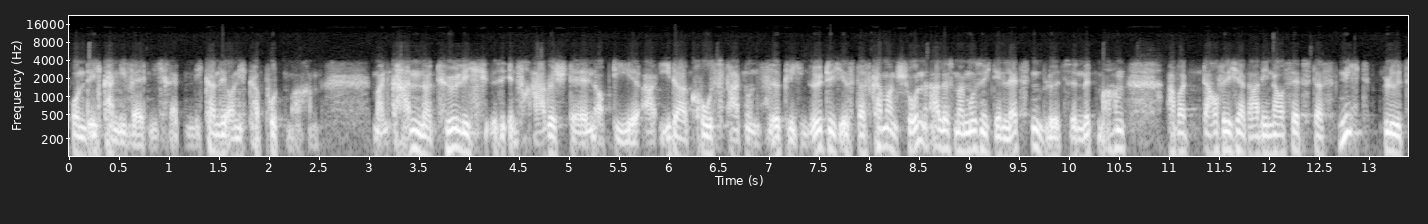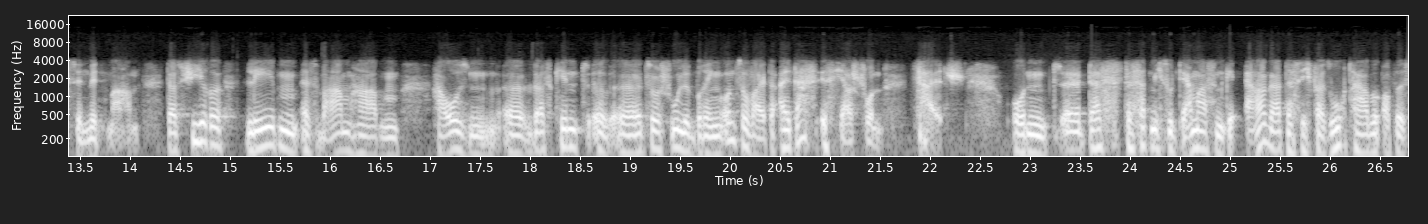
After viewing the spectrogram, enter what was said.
und ich kann die Welt nicht retten. Ich kann sie auch nicht kaputt machen. Man kann natürlich in Frage stellen, ob die AIDA-Großfahrt nun wirklich nötig ist. Das kann man schon alles. Man muss nicht den letzten Blödsinn mitmachen. Aber darauf will ich ja gerade hinaus, selbst das Nicht-Blödsinn mitmachen. Das schiere Leben, es warm haben, hausen, äh, das Kind äh, äh, zur Schule bringen und so weiter. All das ist ja schon falsch. Und das, das hat mich so dermaßen geärgert, dass ich versucht habe, ob es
